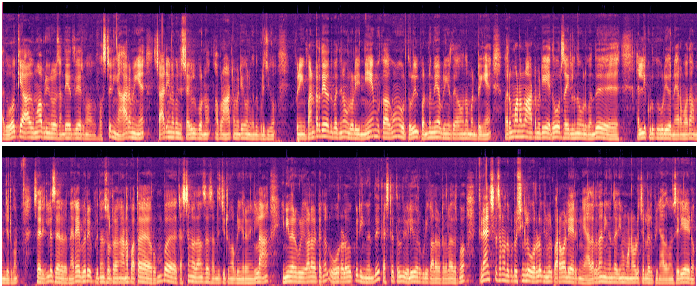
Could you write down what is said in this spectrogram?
அது ஓகே ஆகுமா அப்படிங்கிற ஒரு சந்தேகத்திலே இருக்கும். ஃபஸ்ட்டு நீங்கள் ஆரம்பிங்க. ஸ்டார்டிங்கில் கொஞ்சம் ஸ்ட்ரகிள் பண்ணும் அப்புறம் ஆட்டோமேட்டிக்காக உங்களுக்கு வந்து பிடிச்சிக்கும். இப்போ நீங்கள் பண்ணுறதே வந்து பார்த்திங்கன்னா உங்களுடைய நேமுக்காகவும் ஒரு தொழில் பண்ணுமே அப்படிங்கிறதுக்காகவும் தான் பண்ணுறீங்க வருமானம்லாம் ஆட்டோமேட்டிக்காக ஏதோ ஒரு சைட்லேருந்து உங்களுக்கு வந்து அள்ளி கொடுக்கக்கூடிய ஒரு நேரமாக தான் அமைஞ்சிருக்கும். சார் இல்லை சார் நிறைய பேர் இப்படி தான் சொல்கிறாங்க ஆனால் பார்த்தா ரொம்ப கஷ்டங்களை தான் சார் சந்திச்சிட்ருக்கோம் அப்படிங்கிறவங்கலாம் இனி வரக்கூடிய காலகட்டங்கள் ஓரளவுக்கு நீங்கள் வந்து கஷ்டத்துலேருந்து வெளியே வரக்கூடிய காலகட்டத்தில் தான் இருக்கும். ஃபினான்ஷியல் சம்மந்தப்பட்ட விஷயங்கள் ஓரளவுக்கு இனிமேல் பரவாயில்லையா இருக்குங்க அதில் தான் நீங்கள் வந்து அதிகமாக மன உளைச்சல் இருப்பீங்க. அது கொஞ்சம் சரியாயிடும்.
